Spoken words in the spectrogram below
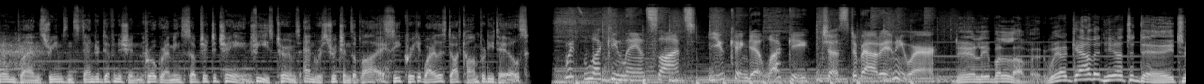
Phone plan streams in standard definition. Programming subject to change. Fees, terms, and restrictions apply. See cricketwireless.com for details. With Lucky Land slots, you can get lucky just about anywhere. Dearly beloved, we are gathered here today to.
